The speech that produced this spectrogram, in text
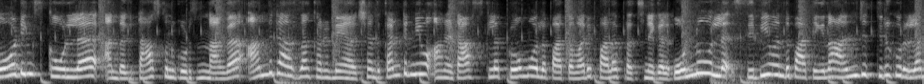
போர்டிங் ஸ்கூலில் அந்த டாஸ்க் ஒன்று கொடுத்துருந்தாங்க. அந்த டாஸ்க் தான் கண்டினியூ ஆச்சு. அந்த கண்டினியூ ஆன டாஸ்க்ல ப்ரோமோவில் பார்த்த மாதிரி பல பிரச்சனைகள். ஒன்றும் இல்லை சிபி வந்து பாத்தீங்கன்னா அஞ்சு திருக்குறளை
